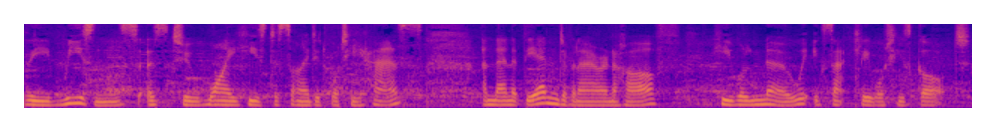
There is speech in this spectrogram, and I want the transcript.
the reasons as to why he's decided what he has. And then at the end of an hour and a half, he will know exactly what he's got.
